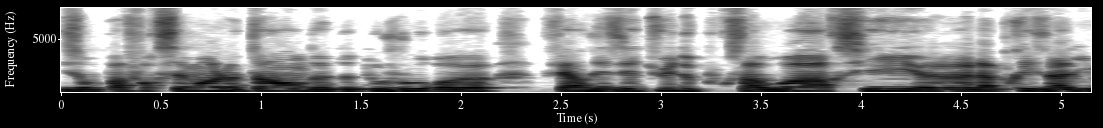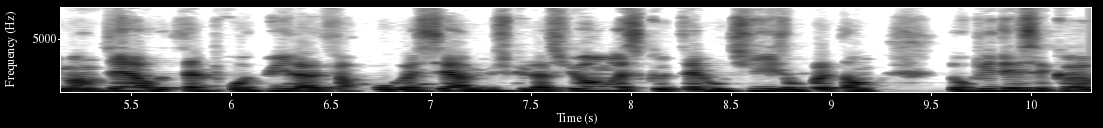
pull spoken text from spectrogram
Ils n'ont pas forcément le temps de, toujours euh, faire des études pour savoir si euh, la prise alimentaire de tel produit va faire progresser en musculation. Est-ce que tel outil, ils n'ont pas le temps? Donc l'idée, c'est que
